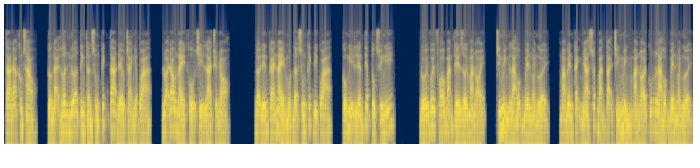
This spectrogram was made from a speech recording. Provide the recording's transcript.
ta đã không sao, cường đại hơn nữa tinh thần sung kích ta đều trải nghiệm qua, loại đau này khổ chỉ là chuyện nhỏ đợi đến cái này một đợt sung kích đi qua, cố nghị liền tiếp tục suy nghĩ. Đối với phó bản thế giới mà nói, chính mình là hộp bên ngoài người, mà bên cạnh nhà xuất bản tại chính mình mà nói cũng là hộp bên ngoài người.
